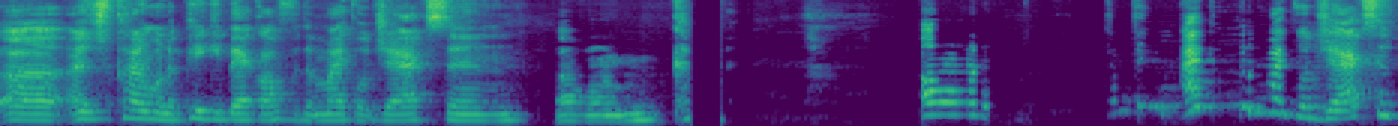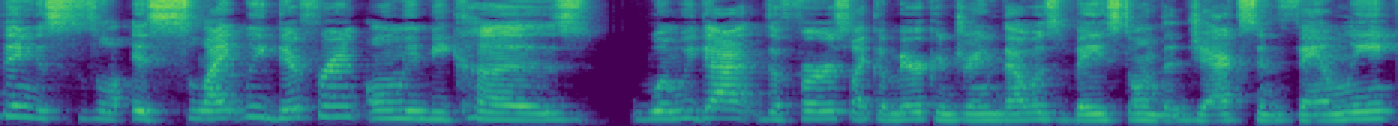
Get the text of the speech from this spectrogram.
uh i just kind of want to piggyback off of the michael jackson um uh, I think, I think the michael jackson thing is is slightly different only because when we got the first like american dream that was based on the jackson family.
